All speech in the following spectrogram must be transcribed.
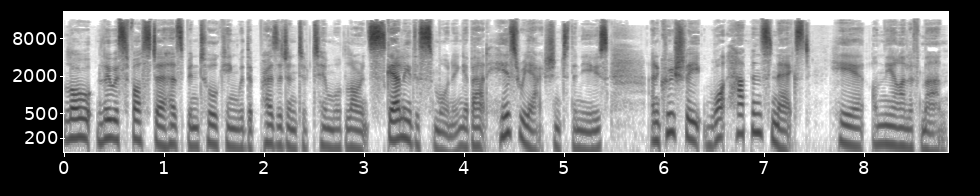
Lewis Foster has been talking with the president of Tynwald, Lawrence Skelly, this morning about his reaction to the news and, crucially, what happens next here on the Isle of Man.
